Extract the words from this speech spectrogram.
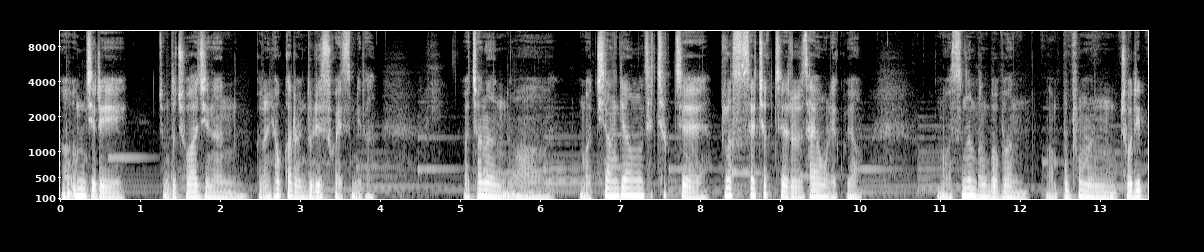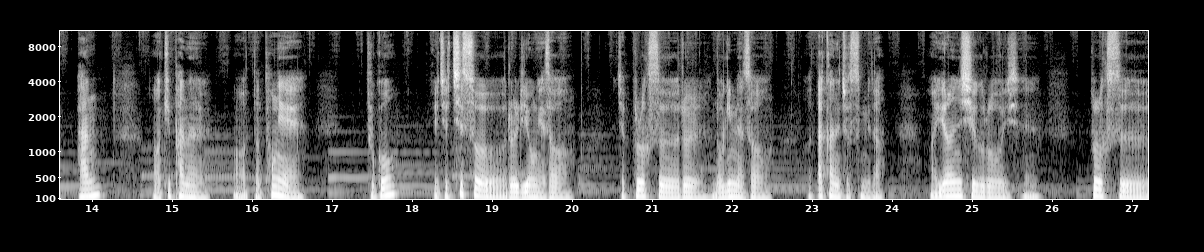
어, 음질이 좀 더 좋아지는 그런 효과를 누릴 수가 있습니다. 어, 저는 어, 뭐 친환경 세척제, 플럭스 세척제를 사용을 했고요. 뭐 쓰는 방법은 어, 부품을 조립한 어, 기판을 어, 어떤 통에 두고 이제 칫솔을 이용해서 이제 플럭스를 녹이면서 어, 닦아내 줬습니다. 어, 이런 식으로 이제 플럭스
